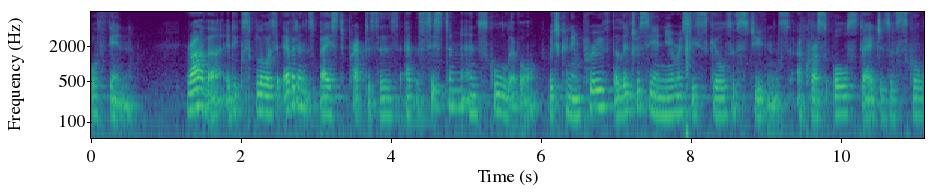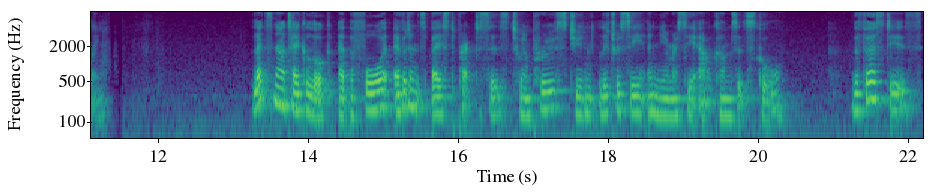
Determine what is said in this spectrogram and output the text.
or thin. Rather, it explores evidence based practices at the system and school level, which can improve the literacy and numeracy skills of students across all stages of schooling. Let's now take a look at the four evidence based practices to improve student literacy and numeracy outcomes at school. The first is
